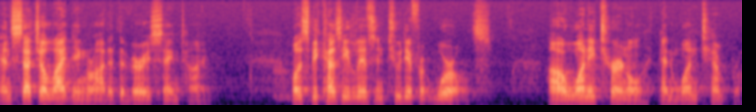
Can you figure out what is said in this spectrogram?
and such a lightning rod at the very same time? Well, it's because he lives in two different worlds uh, one eternal and one temporal.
